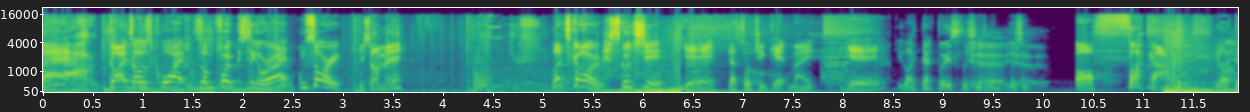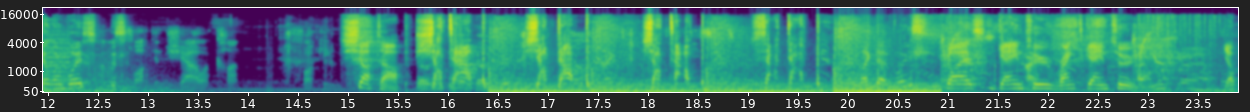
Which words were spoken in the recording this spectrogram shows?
ah! Guys, I was quiet because I'm focusing, alright? I'm sorry. He's on me. Let's go. Good shit. Yeah, that's what you get, mate. Yeah. You like that, boys? Listen to him. Listen. Oh, fuck up. You like that one, boys? I'm Listen. fucking shower cunt. Fucking Shut up. Shut up. Shut up. Shut up. Shut up. Like that, boys? Guys, game two, ranked game two. Tell me. Yep.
